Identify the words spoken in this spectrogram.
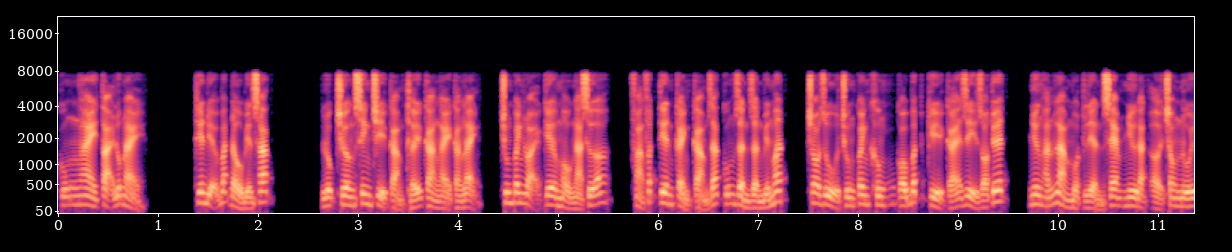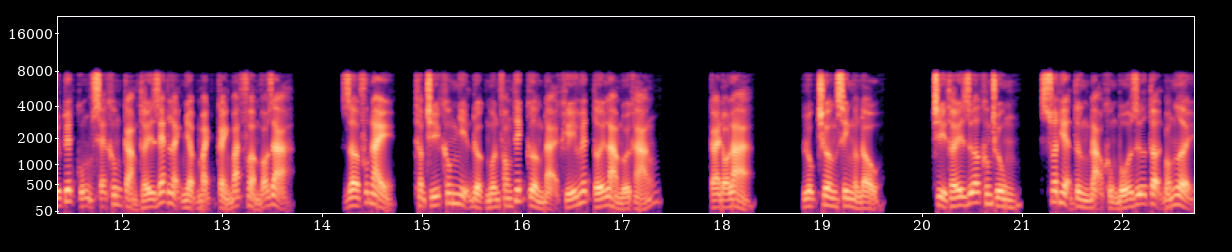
cũng ngay tại lúc này. Thiên địa bắt đầu biến sắc. Lục trường sinh chỉ cảm thấy càng ngày càng lạnh, chung quanh loại kia màu ngà sữa phản phất tiên cảnh cảm giác cũng dần dần biến mất, cho dù chung quanh không có bất kỳ cái gì gió tuyết, nhưng hắn làm một liền xem như đặt ở trong núi tuyết cũng sẽ không cảm thấy rét lạnh nhập mạch cảnh bát phẩm võ giả. Giờ phút này, thậm chí không nhịn được muốn phóng thích cường đại khí huyết tới làm đối kháng. Cái đó là lục trường sinh ngầm đầu. Chỉ thấy giữa không trung, xuất hiện từng đạo khủng bố dữ tợn bóng người,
